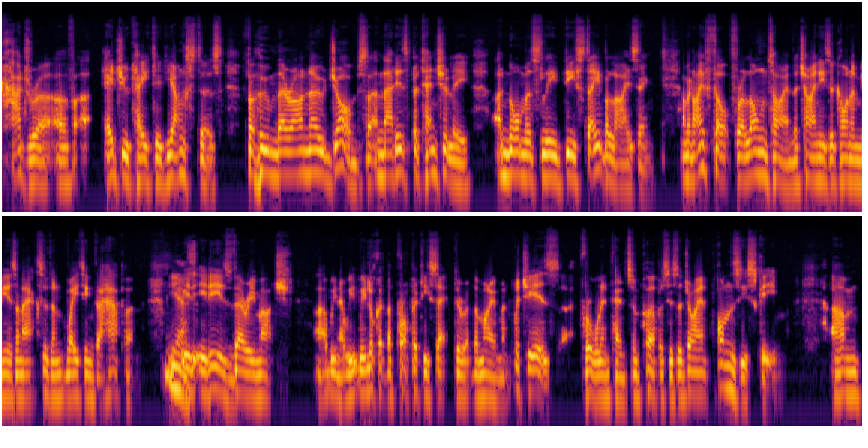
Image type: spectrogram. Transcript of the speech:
cadre of uh, educated youngsters for whom there are no jobs. And that is potentially enormously destabilizing. I mean, I felt for a long time the Chinese economy is an accident waiting to happen. Yes. it, it is very much. Uh, we know we, we look at the property sector at the moment, which is, uh, for all intents and purposes, a giant Ponzi scheme. Um,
